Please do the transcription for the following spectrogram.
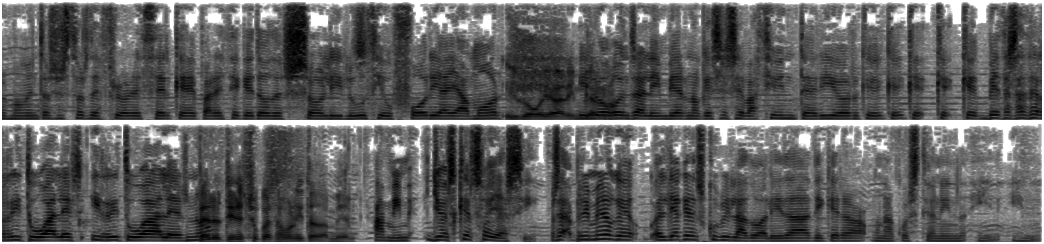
Los momentos estos de florecer que parece que todo es sol y luz y euforia y amor. Y luego llega el Y invierno. luego entra el invierno, que es ese vacío interior, que, que, que, que- que empiezas a hacer rituales y rituales, ¿no? Pero tiene su cosa bonita también. A mí, yo es que soy así. O sea, primero que el día que descubrí la dualidad y que era una cuestión, in- in- in-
